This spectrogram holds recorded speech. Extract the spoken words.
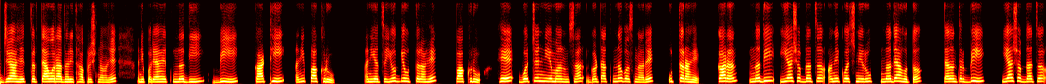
जे आहेत तर त्यावर आधारित हा प्रश्न आहे. आणि पर्याय आहेत नदी बी काठी आणि पाखरू. आणि याचे योग्य उत्तर आहे पाखरू. हे वचन नियमानुसार गटात न बसणारे उत्तर आहे. कारण नदी या शब्दाचं अनेक वचनी रूप नद्या होतं. त्यानंतर बी या शब्दाचं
